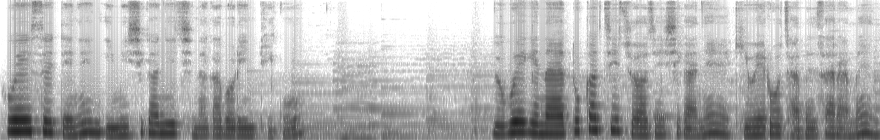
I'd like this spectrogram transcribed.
후회했을 때는 이미 시간이 지나가 버린 뒤고 누구에게나 똑같이 주어진 시간을 기회로 잡은 사람은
